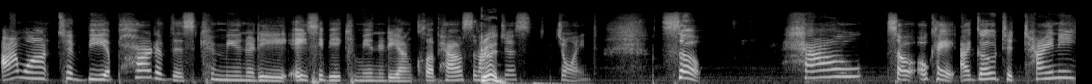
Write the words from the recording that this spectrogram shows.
I want to be a part of this community, ACB community on Clubhouse, and I just joined. So, how? So, okay, I go to tinyurl.com.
